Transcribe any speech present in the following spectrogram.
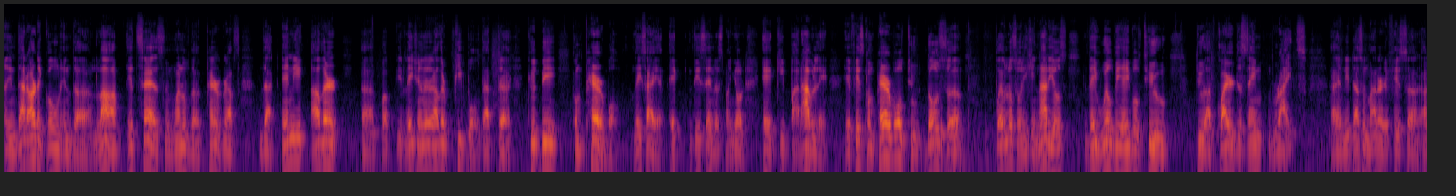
in that article in the law, it says in one of the paragraphs that any other uh, population, any other people that uh, could be comparable, they say it, dice en español, equiparable. If it's comparable to those uh, pueblos originarios, they will be able to to acquire the same rights and it doesn't matter if it's uh,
